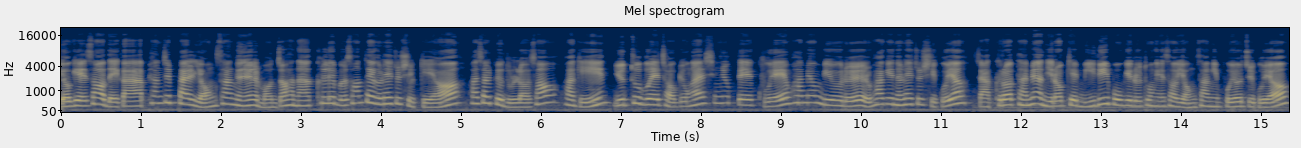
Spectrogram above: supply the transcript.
여기에서 내가 편집할 영상을 먼저 하나 클립을 선택을 해 주실게요. 화살표 눌러서 확인. 유튜브에 적용할 16대 9의 화면 비율을 확인을 해 주시고요. 자, 그렇다면 이렇게 미리 보기를 통해서 영상이 보여지고요.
